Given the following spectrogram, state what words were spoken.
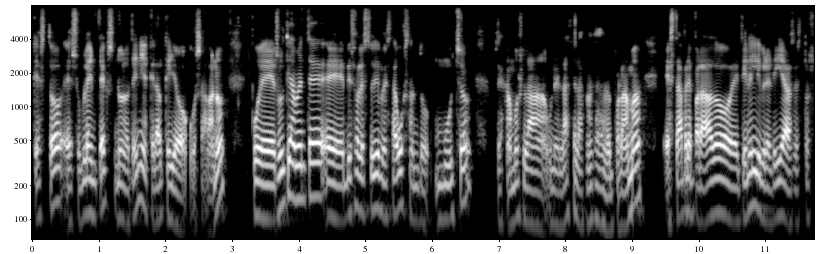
que esto eh, Sublime Text no lo tenía, que era el que yo usaba, ¿no? Pues últimamente eh, Visual Studio me está gustando mucho, dejamos un enlace en las notas del programa, está preparado, eh, tiene librerías, estas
